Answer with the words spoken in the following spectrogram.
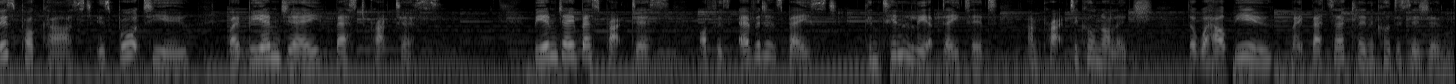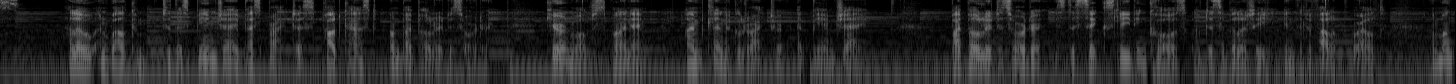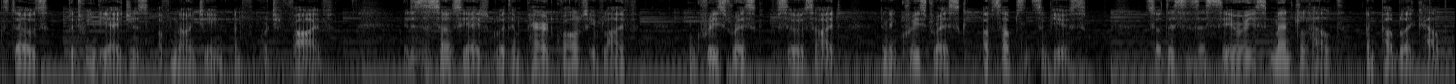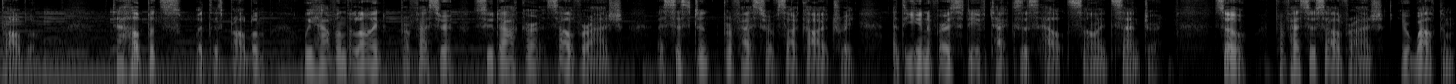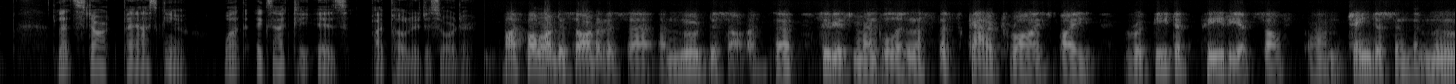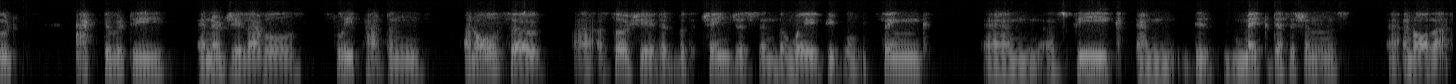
This podcast is brought to you by BMJ Best Practice. BMJ Best Practice offers evidence based, continually updated, and practical knowledge that will help you make better clinical decisions. Hello and welcome to this BMJ Best Practice podcast on bipolar disorder. Kieran Walsh is my name. I'm Clinical Director at BMJ. Bipolar disorder is the sixth leading cause of disability in the developed world, amongst those between the ages of 19 and 45. It is associated with impaired quality of life, increased risk of suicide, and increased risk of substance abuse. So, this is a serious mental health and public health problem. To help us with this problem, we have on the line Professor Sudhakar Selvaraj, Assistant Professor of Psychiatry at the University of Texas Health Science Center. So, Professor Selvaraj, you're welcome. Let's start by asking you what exactly is bipolar disorder? Bipolar disorder is a, a mood disorder. A serious mental illness that's characterized by repeated periods of um, changes in the mood, activity, energy levels, sleep patterns, and also uh, associated with changes in the way people think and uh, speak and de- make decisions uh, and all that.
